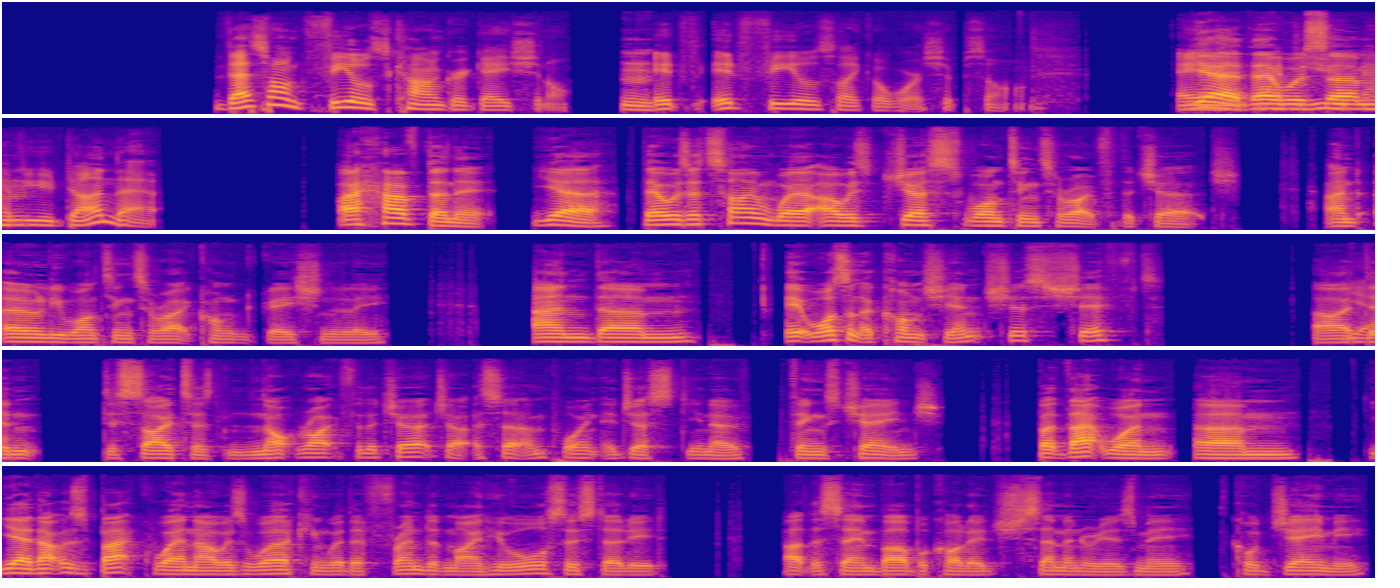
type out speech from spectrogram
that song feels congregational. Mm. It it feels like a worship song. Yeah, there was, you- um, have you done that? I have done it. Yeah, there was a time where I was just wanting to write for the church, and only wanting to write congregationally, and um, it wasn't a conscientious shift. I Yeah. didn't decide to not write for the church at a certain point. It just, you know, things change. But that one, um, yeah, that was back when I was working with a friend of mine who also studied at the same Bible college seminary as me, called Jamie,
